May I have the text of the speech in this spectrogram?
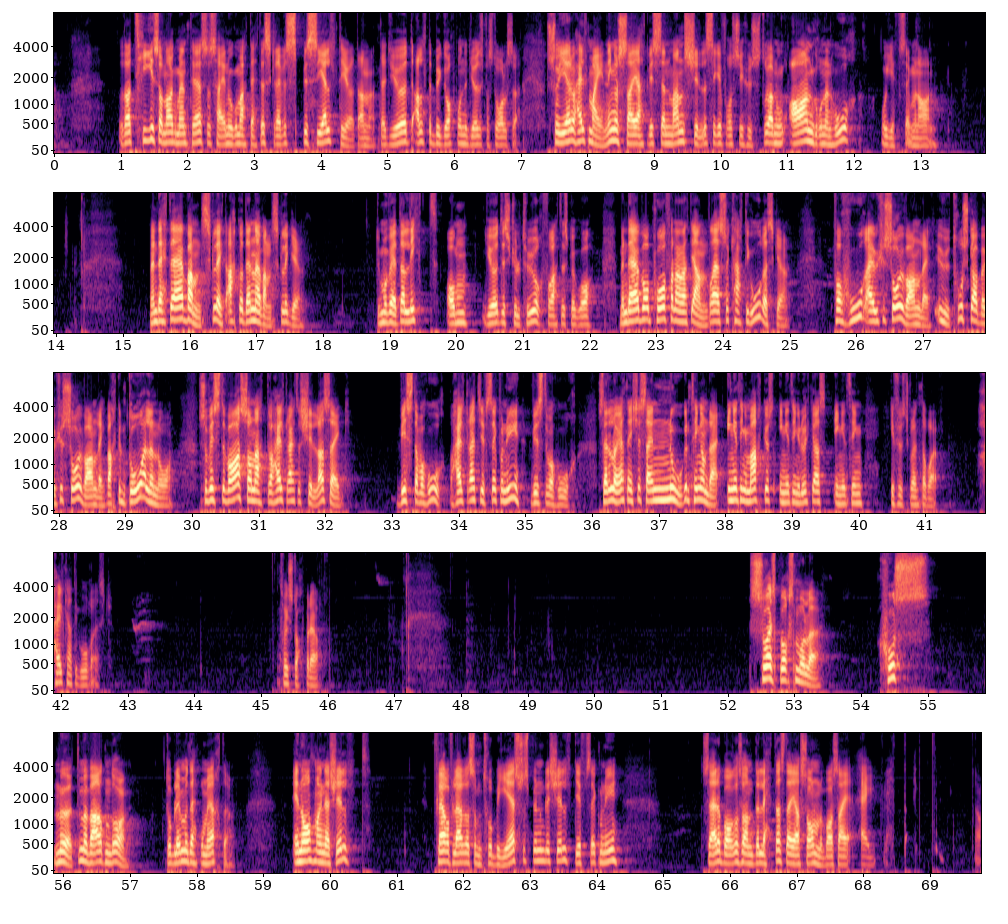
Og Det er ti sånne argument til som sier noe om at dette er skrevet spesielt til jødene. Det er jød, alt er bygd opp rundt et jødisk forståelse så gir det helt mening å si at hvis en mann skiller seg fra sin hustru av noen annen grunn enn hor, og gifter seg med en annen. Men dette er vanskelig. Akkurat den er vanskelig. Du må vite litt om jødisk kultur for at det skal gå. Men det er bare påfallende at de andre er så kategoriske. For hor er jo ikke så uvanlig. Utroskap er jo ikke så uvanlig, verken da eller nå. Så hvis det var sånn at det var helt greit å skille seg hvis det var hor, og helt greit å gifte seg på ny hvis det var hor, så er det løye at en ikke sier noen ting om det. Ingenting i Markus, ingenting i Lukas, ingenting i 1. Korinterbrev. Helt kategorisk. Jeg tror jeg stopper der. Så er spørsmålet hvordan møter vi verden da? Da blir vi deprimerte. Enormt mange er skilt. Flere og flere som tror på Jesus, begynner å bli skilt, gifter seg på ny så er det bare sånn, det letteste er å gjøre sånn og bare si jeg vet, jeg, ja.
